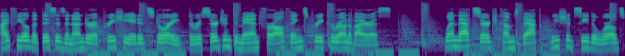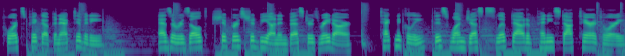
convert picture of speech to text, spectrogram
I feel that this is an underappreciated story, the resurgent demand for all things pre-coronavirus. When that surge comes back, we should see the world's ports pick up in activity. As a result, shippers should be on investors' radar. Technically, this one just slipped out of penny stock territory.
